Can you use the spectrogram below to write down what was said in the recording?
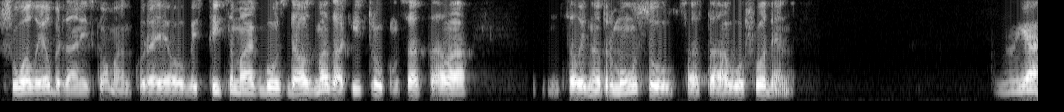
šo Lielbritānijas komandu, kurai jau visticamāk būs daudz mazāk iztrūkumu sastāvā, salīdzinot ar mūsu sastāvu šodien. Nu, jā,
